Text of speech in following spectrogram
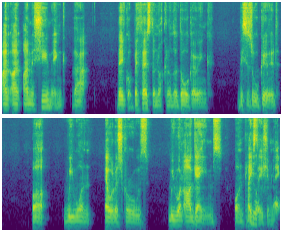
I'm, I'm, I'm assuming that they've got Bethesda knocking on the door going, this is all good, but we want Elder Scrolls, we want our games on PlayStation, mate.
